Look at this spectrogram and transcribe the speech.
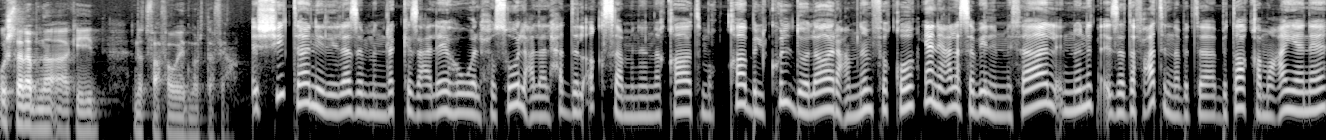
واجتنبنا أكيد. ندفع فوائد مرتفعة. الشيء الثاني اللي لازم نركز عليه هو الحصول على الحد الأقصى من النقاط مقابل كل دولار عم ننفقه. يعني على سبيل المثال إنه نت... إذا دفعت لنا بطاقة معينة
